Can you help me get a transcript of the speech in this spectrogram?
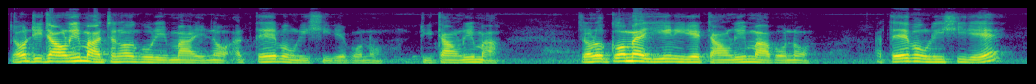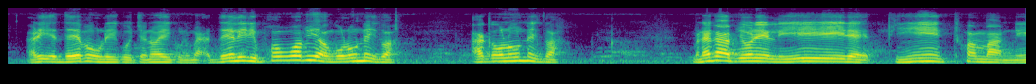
ကျွန်တော်ဒီတောင်လေးမှာကျွန်တော်ကိုယ်တွေမာတွေနော်အသေးပုံလေးရှိတယ်ပေါ့နော်ဒီတောင်လေးမှာကျွန်တော်တို့ comment ရေးနေတဲ့တောင်လေးမှာပေါ့နော် အသေးပုံလေးရှိတယ်အဲ့ဒီအသေးပုံလေးကိုကျွန်တော်ရဲ့ကိုယ်ဒီမှာအသေးလေးတွေဖွားဖွားပြအောင်အကုန်လုံးနှိပ်သွားအကုန်လုံးနှိပ်သွားမနေ့ကပြောတယ်လေတဲ့ပြင်းထွက်မှနေ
